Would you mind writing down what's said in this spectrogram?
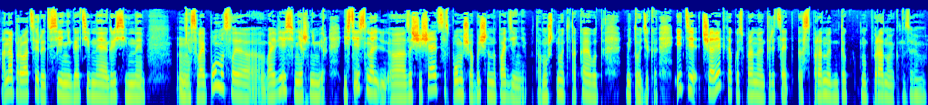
она провоцирует все негативные, агрессивные свои помыслы э, во весь внешний мир. Естественно, э, защищается с помощью обычного нападения, потому что ну, это такая вот методика. Эти, человек такой с параноидом, отрицать, с параноидом, ну, параноик назовем,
